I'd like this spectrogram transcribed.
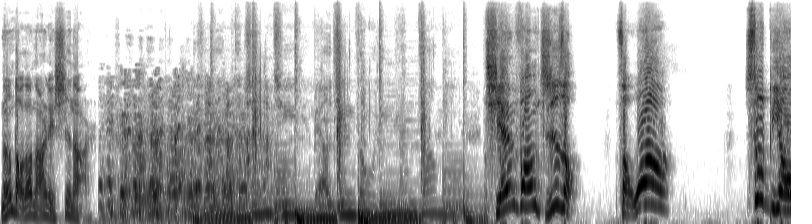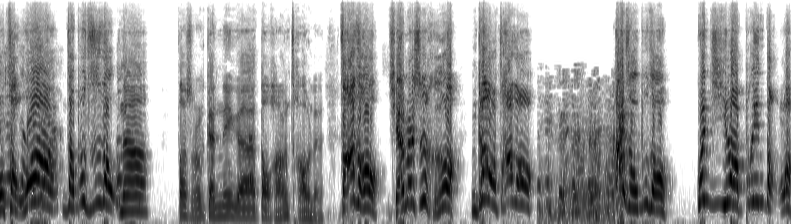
能导到哪里是哪儿。前方直走。走啊，射标走啊，你 咋不直走呢？到时候跟那个导航吵起来了，咋走？前面是河，你告诉我咋走？爱走不走？关机了，不给你导了。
